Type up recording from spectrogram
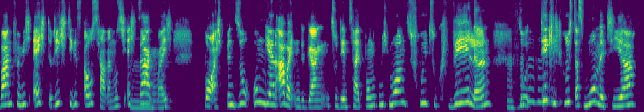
waren für mich echt richtiges Ausharren, muss ich echt mhm. sagen, weil ich boah, ich bin so ungern arbeiten gegangen zu dem Zeitpunkt, mich morgens früh zu quälen, mhm. so täglich grüßt das Murmeltier,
